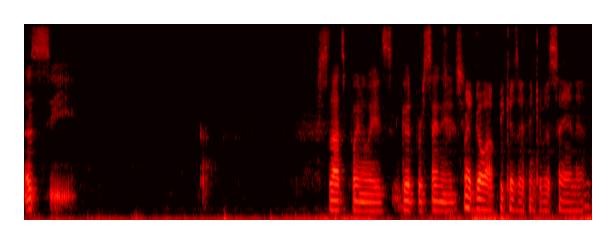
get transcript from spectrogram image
Let's see. So that's 0.08. It's a good percentage. Might go up because I think it was saying it.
